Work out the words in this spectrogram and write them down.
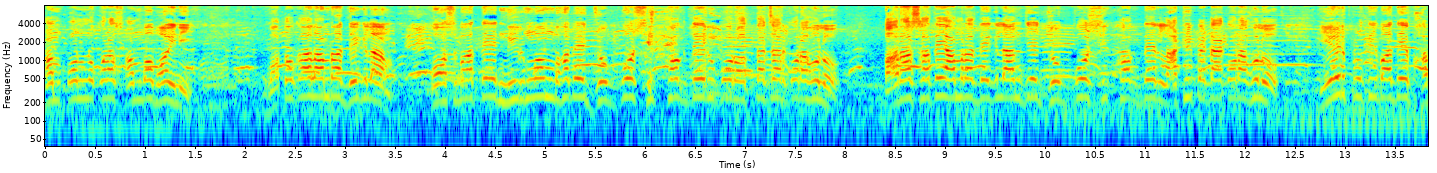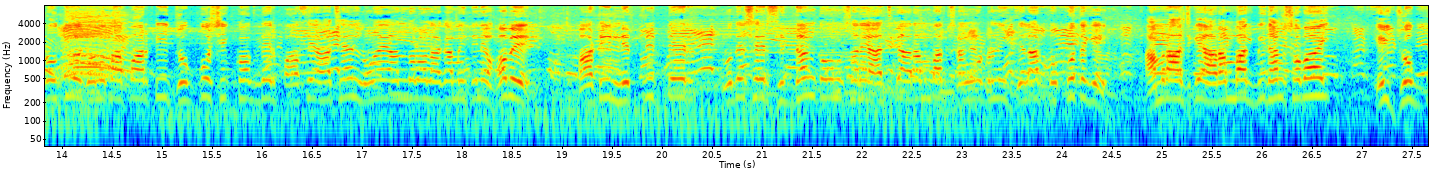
সম্পন্ন করা সম্ভব হয়নি। গতকাল আমরা দেখলাম, কসবাতে নির্মমভাবে যোগ্য শিক্ষকদের উপর অত্যাচার করা হলো। বারাসাতে আমরা দেখলাম যে যোগ্য শিক্ষকদের লাঠি পেটা করা হলো। এর প্রতিবাদে ভারতীয় জনতা পার্টি যোগ্য শিক্ষকদের পাশে আছেন। লড়াই আন্দোলন আগামী দিনে হবে। পার্টির নেতৃত্বের প্রদেশের সিদ্ধান্ত অনুসারে আজকে আরামবাগ সাংগঠনিক জেলার পক্ষ থেকে আমরা আজকে আরামবাগ বিধানসভায় এই যোগ্য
